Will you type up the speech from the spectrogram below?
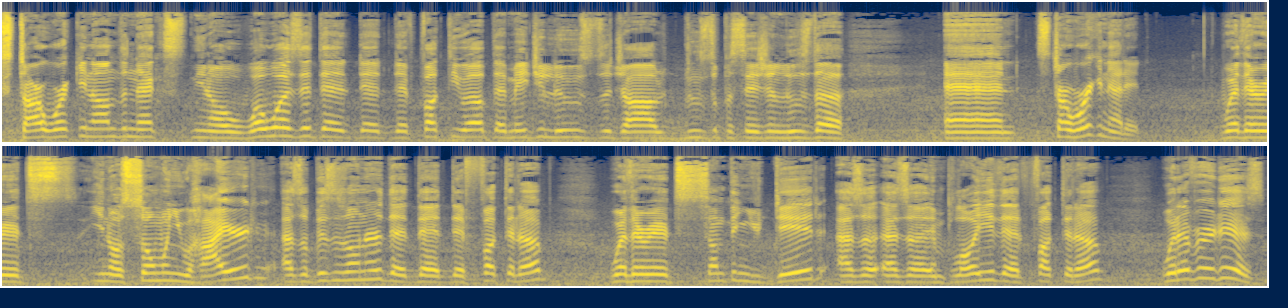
start working on the next you know what was it that, that that fucked you up that made you lose the job lose the position lose the and start working at it whether it's you know someone you hired as a business owner that that, that fucked it up whether it's something you did as a as an employee that fucked it up, whatever it is,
